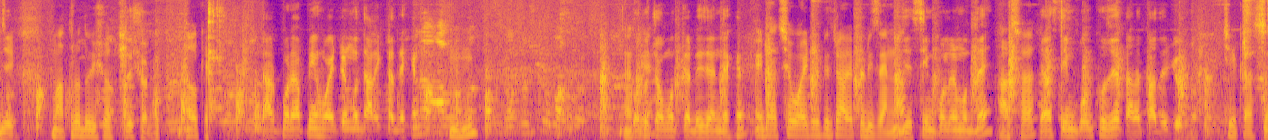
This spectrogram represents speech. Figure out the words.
জি। মাত্র দুইশো। দুইশো টাকা। ওকে। তারপরে আপনি হোয়াইটের মধ্যে আরেকটা দেখেন। কত চমৎকার ডিজাইন দেখেন। এটা হচ্ছে হোয়াইটের ভিতরে আরেকটা ডিজাইন না? যে সিম্পলের মধ্যে। আচ্ছা। যারা সিম্পল খুঁজে তারা তাদের জন্য। ঠিক আছে।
